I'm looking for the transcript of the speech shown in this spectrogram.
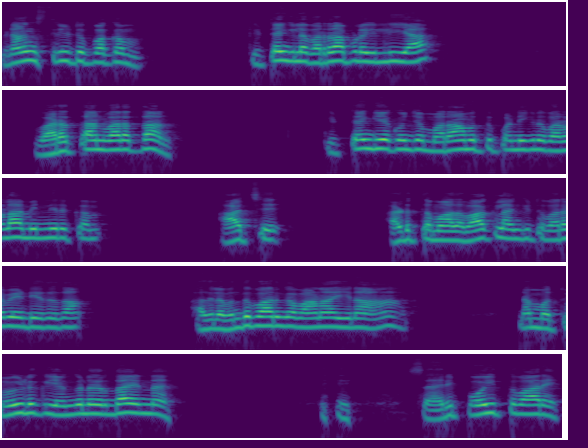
பினாங் ஸ்ட்ரீட்டு பக்கம் கிட்டங்கில வர்றாப்புல இல்லையா? வரத்தான் வரத்தான். கிட்டங்கிய கொஞ்சம் மராமத்து பண்ணிக்கின்னு வரலாம் இன்னிருக்கம். ஆச்சு. அடுத்த மாத வாக்கில் அங்கிட்டு வர வேண்டியது தான் அதில் வந்து பாருங்க வானாயினா நம்ம தொழிலுக்கு எங்கன்னு இருந்தால் என்ன? சரி போயிட்டு வாரேன்.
